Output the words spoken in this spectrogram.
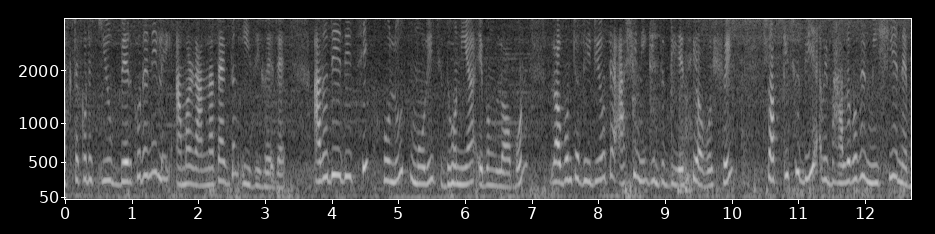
একটা করে কিউব বের করে নিলেই আমার রান্নাটা একদম ইজি হয়ে যায়। আরও দিয়ে দিচ্ছি হলুদ, মরিচ, ধনিয়া এবং লবণ। লবণটা ভিডিওতে আসেনি, কিন্তু দিয়েছি অবশ্যই। সব কিছু দিয়ে আমি ভালোভাবে মিশিয়ে নেব।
